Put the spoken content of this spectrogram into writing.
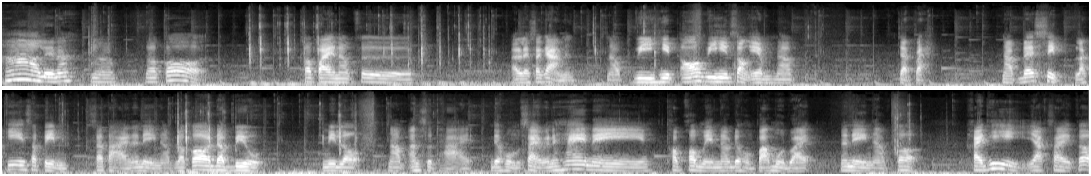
15 เลยนะนะครับ แล้วก็ต่อไปนะครับคือ อะไรสักอย่างหนึ่งนะครับ V hit อ๋อ V hit 2M นะครับ จัดไปนับได้ 10 Lucky Spin สไตล์นั่นเองนะครับ แล้วก็ W มิโลนะครับอันสุดท้าย เดี๋ยวผมใส่ไว้ให้ในท็อปคอมเมนต์นะครับ เดี๋ยวผมปักหมุดไว้นั่นเองนะครับ ก็ใครที่อยากใส่ก็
